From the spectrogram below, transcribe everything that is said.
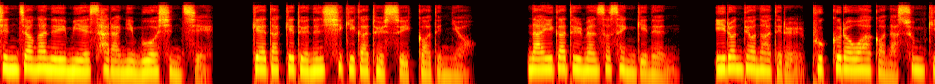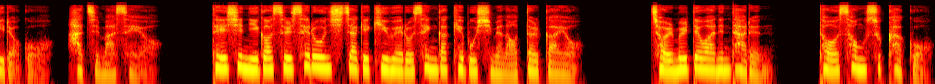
진정한 의미의 사랑이 무엇인지 깨닫게 되는 시기가 될 수 있거든요. 나이가 들면서 생기는 이런 변화들을 부끄러워하거나 숨기려고 하지 마세요. 대신 이것을 새로운 시작의 기회로 생각해 보시면 어떨까요? 젊을 때와는 다른, 더 성숙하고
